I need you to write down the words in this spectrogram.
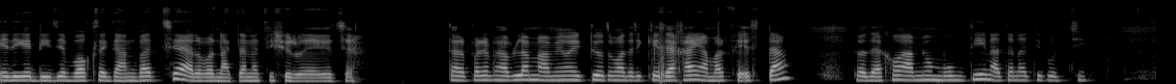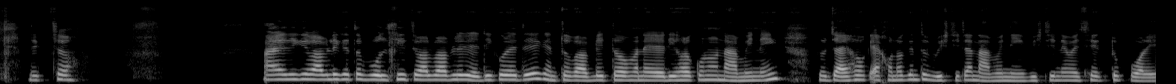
এদিকে ডিজে বক্সে গান বাজছে আর আবার নাচানাচি শুরু হয়ে গেছে। তারপরে ভাবলাম আমিও একটু তোমাদেরকে দেখাই আমার ফেসটা তো দেখো আমিও মুখ দিয়ে নাচানাচি করছি। দেখছ? আর এদিকে বাবলিকে তো বলছি, চল বাবলি রেডি করে দে। কিন্তু বাবলি তো মানে রেডি হওয়ার কোনো নামই নেই। তো যাই হোক, এখনও কিন্তু বৃষ্টিটা নামেনি বৃষ্টি নেমেছে একটু পরে।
